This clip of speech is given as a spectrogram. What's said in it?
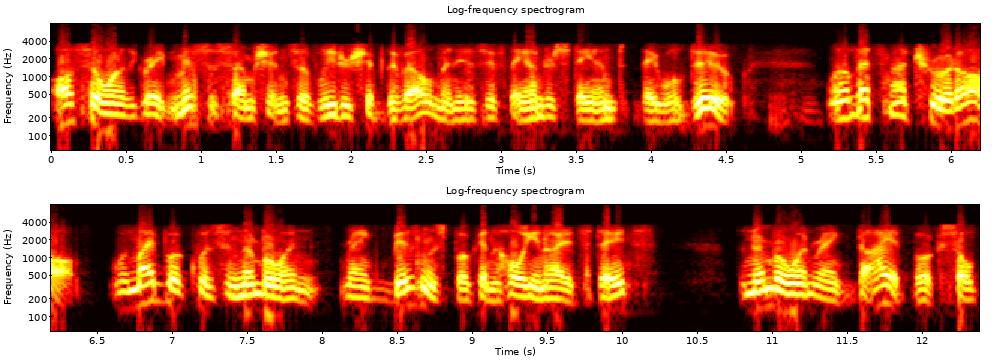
Also, one of the great misassumptions of leadership development is if they understand, they will do. Mm-hmm. Well, that's not true at all. When my book was the number one ranked business book in the whole United States, the number one ranked diet book sold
